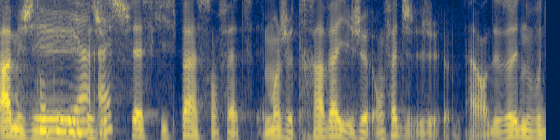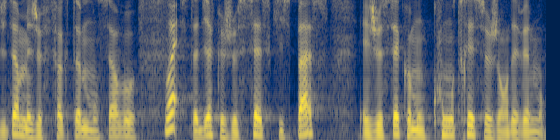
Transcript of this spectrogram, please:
Ah, mais j'ai, bah, je sais ce qui se passe en fait. Et moi, je travaille. Je, en fait, je, je- alors désolé de nouveau du terme, mais je fucked up mon cerveau. Ouais. C'est-à-dire que je sais ce qui se passe et je sais comment contrer ce genre d'événement.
